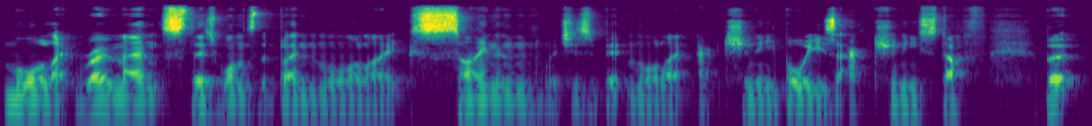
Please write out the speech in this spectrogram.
more like romance. There's ones that blend more like seinen, which is a bit more like actiony, boys actiony stuff. But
